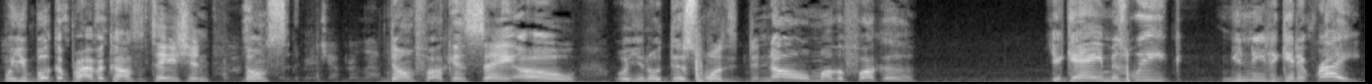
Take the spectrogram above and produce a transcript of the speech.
When you book a private consultation, don't don't fucking say, oh, well, you know this one's no, motherfucker. Your game is weak. You need to get it right.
